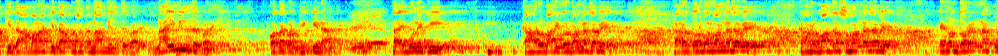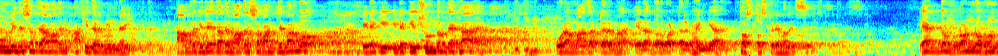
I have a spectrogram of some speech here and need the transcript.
আকিদা, আমার আকিদা আপনার সাথে না মিলতে পারে, নাই মিলতে পারে। কথা কোন ঠিক কি না তাই বলে কি, কারও বাড়িঘর ভাঙা যাবে, কারও দরবার ভাঙা যাবে, কারও মাদ্রাসা ভাঙা যাবে। এখন ধরেন না কৌমিদের সাথে আমাদের আকিদার মিল নাই, আমরা কি যাই তাদের মাদ্রাসা ভাঙতে পারব? এটা কি এটা কি সুন্দর দেখায়? ওরা মাজারটারে এরা দরবারটারে ভাঙ্গিয়া তসতস করে ফেলাইছে। একদম লন্ড ভন্ড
